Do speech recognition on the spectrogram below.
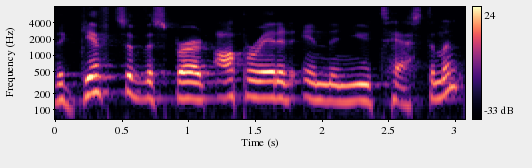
the gifts of the Spirit operated in the New Testament,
